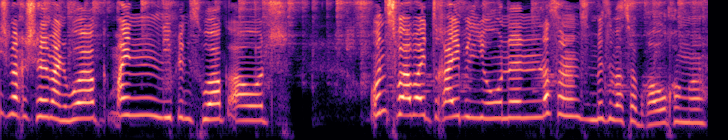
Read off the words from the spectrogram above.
Ich mache schnell mein Work, mein Lieblingsworkout. Und zwar bei 3 Millionen. Lass uns ein bisschen was verbrauchen.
